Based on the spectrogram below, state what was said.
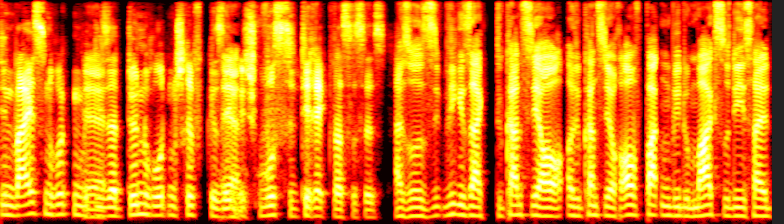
den weißen Rücken mit Ja. dieser dünnen roten Schrift gesehen. Ja. Ich wusste direkt, was es ist. Also wie gesagt, du kannst sie auch, du kannst sie auch aufpacken, wie du magst. So die ist halt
